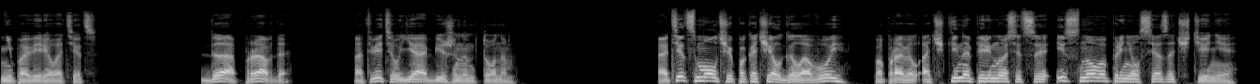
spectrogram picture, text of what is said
Не поверил отец. Да, правда, ответил я обиженным тоном. Отец молча покачал головой, поправил очки на переносице и снова принялся за чтение.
